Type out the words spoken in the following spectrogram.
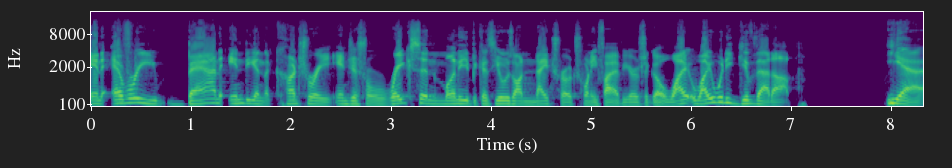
in every bad indie in the country and just rakes in money because he was on Nitro 25 years ago. Why why would he give that up? Yeah,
